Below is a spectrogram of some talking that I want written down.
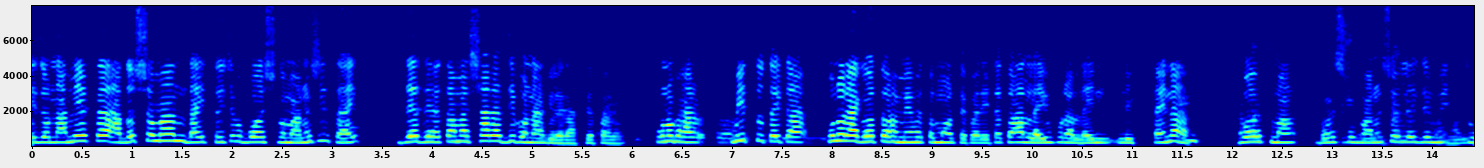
এই জন্য আমি একটা আদর্শমান, দায়িত্ব হিসেবে বয়স্ক মানুষই চাই যে যেহেতু আমার সারা জীবন আগলে রাখতে পারে। কোনো মৃত্যু তো এটা কোনোর আগেও তো আমি হয়তো মরতে পারি। এটা তো আল্লাহ উপর আল্লাহ লিখছে, তাই না? বয়স বয়স্ক মানুষ হলে যে মৃত্যু,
